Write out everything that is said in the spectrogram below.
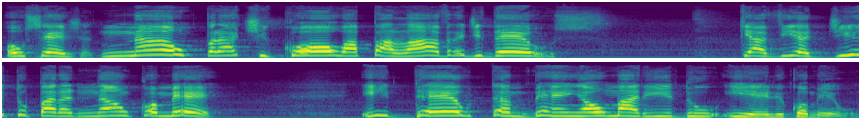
Ou seja, não praticou a palavra de Deus que havia dito para não comer. E deu também ao marido e ele comeu.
